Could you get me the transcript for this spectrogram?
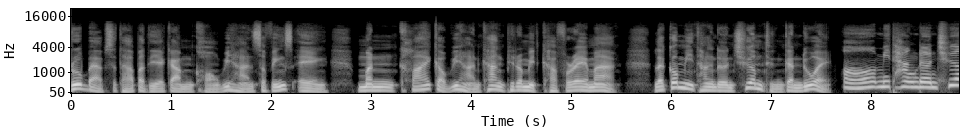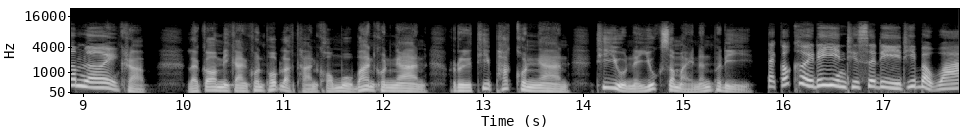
รูปแบบสถาปัตยกรรมของวิหารสฟิงซ์เอง มันคล้ายกับวิหารข้างพีระมิดคาเฟเรมาก แล้วก็มีทางเดินเชื่อมถึงกันด้วย อ๋อ มีทางเดินเชื่อมเลย ครับ แล้วก็มีการค้นพบหลักฐานของหมู่บ้านคนงาน หรือที่พักคนงานที่อยู่ในยุคสมัยนั้นพอดี แต่ก็เคยได้ยินทฤษฎีที่แบบว่า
